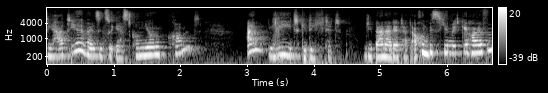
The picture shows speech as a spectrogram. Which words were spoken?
die hat ihr, weil sie zur Erstkommunion kommt, ein Lied gedichtet. Und die Bernadette hat auch ein bisschen mitgeholfen.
